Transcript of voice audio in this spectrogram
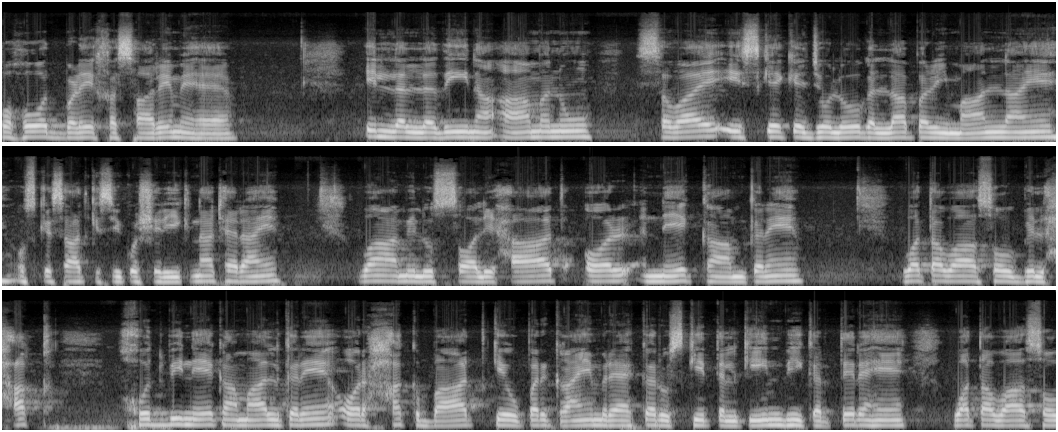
بہت بڑے خسارے میں ہے۔ الا الذین آمنوا، سوائے اس کے کہ جو لوگ اللہ پر ایمان لائیں، اس کے ساتھ کسی کو شریک نہ ٹھہرائیں۔ و عامل الصالحات اور نیک کام کریں۔ و تواصو بالحق، خود بھی نیک اعمال کریں اور حق بات کے اوپر قائم رہ کر اس کی تلقین بھی کرتے رہیں۔ و تواس و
